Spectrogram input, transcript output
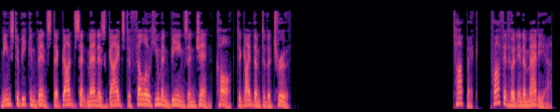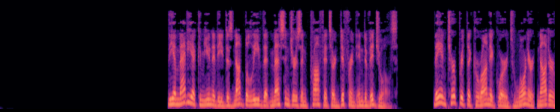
means to be convinced that God sent men as guides to fellow human beings and jinn to guide them to the truth. Prophethood in Ahmadiyya The Ahmadiyya community does not believe that messengers and prophets are different individuals. They interpret the Quranic words warner nodder,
